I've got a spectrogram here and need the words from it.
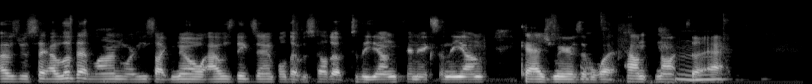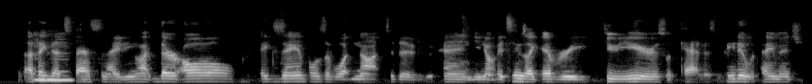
I was gonna say I love that line where he's like, "No, I was the example that was held up to the young Finnicks and the young Cashmere's of what how not to Mhm. act." I think that's Mhm. fascinating. Like they're all examples of what not to do, and you know, it seems like every few years with Katniss and Peeta with Haymitch,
